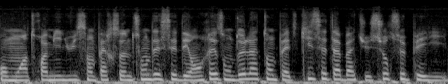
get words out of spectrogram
Au moins 3800 personnes sont décédées en raison de la tempête qui s'est abattue sur ce pays.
